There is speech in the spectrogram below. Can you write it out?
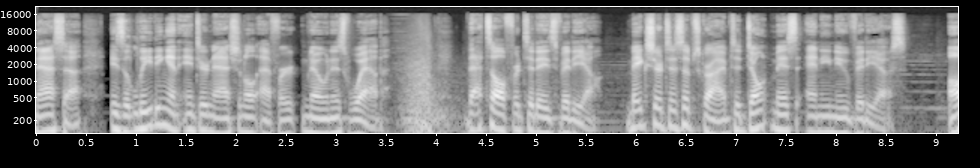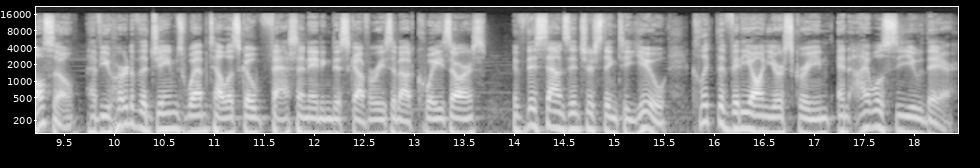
NASA, is leading an international effort known as Webb. That's all for today's video. Make sure to subscribe to don't miss any new videos. Also, have you heard of the James Webb Telescope fascinating discoveries about quasars? If this sounds interesting to you, click the video on your screen and I will see you there.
